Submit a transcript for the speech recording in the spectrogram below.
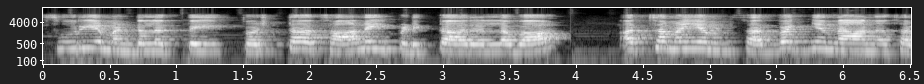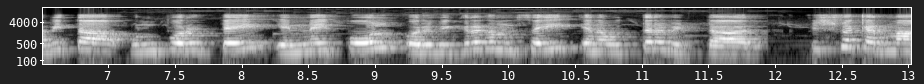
சூரிய மண்டலத்தை துவஷ்டா சாணை பிடித்தாரல்லவா அச்சமயம் சர்வஜனான சவிதா உன் பொருட்டே என்னை போல் ஒரு விக்கிரகம் செய் என உத்தரவிட்டார். விஸ்வகர்மா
